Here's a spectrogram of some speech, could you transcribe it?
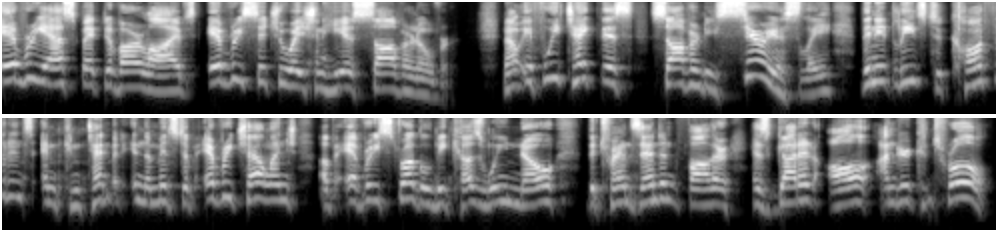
Every aspect of our lives, every situation, he is sovereign over. Now, if we take this sovereignty seriously, then it leads to confidence and contentment in the midst of every challenge, of every struggle, because we know the transcendent Father has got it all under control.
